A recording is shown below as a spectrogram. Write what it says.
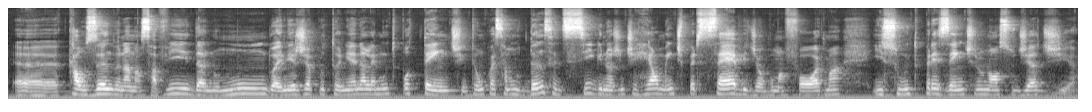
Uh, causando na nossa vida, no mundo. A energia plutoniana ela é muito potente, então com essa mudança de signo a gente realmente percebe de alguma forma isso muito presente no nosso dia a dia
